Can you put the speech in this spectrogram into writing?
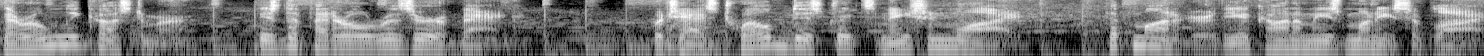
Their only customer is the Federal Reserve Bank, which has 12 districts nationwide that monitor the economy's money supply.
